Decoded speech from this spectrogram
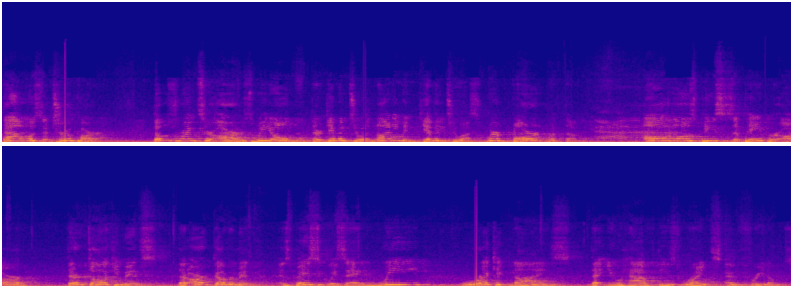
that was the true part. Those rights are ours. We own them. They're given to us, not even given to us. We're born with them. All those pieces of paper are they're documents that our government is basically saying we recognize that you have these rights and freedoms.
